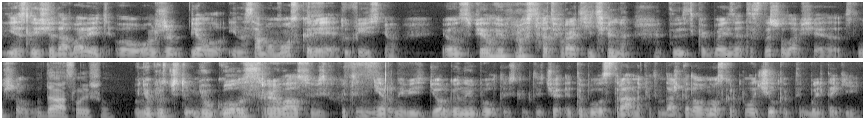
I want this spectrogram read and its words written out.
если еще добавить, он же пел и на самом Оскаре эту песню, и он спел ее просто отвратительно. То есть, как бы, я не знаю, ты слышал вообще? Слушал? Да, слышал. У него просто что-то, у него голос срывался, он весь какой-то нервный, весь дерганный был. То есть, как-то это было странно. Поэтому даже когда он Оскар получил, как-то были такие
